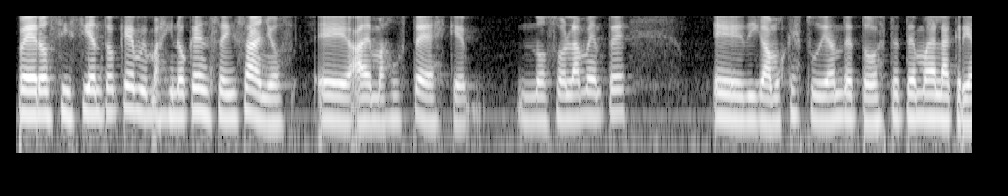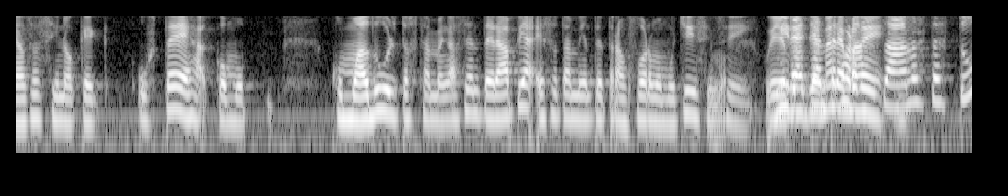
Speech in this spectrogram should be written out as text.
Pero sí siento que me imagino que en seis años, eh, además ustedes que no solamente eh, digamos que estudian de todo este tema de la crianza, sino que ustedes como como adultos también hacen terapia, eso también te transforma muchísimo. Sí. Yo Mira, creo ya me entre acordé. más sano estés tú,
